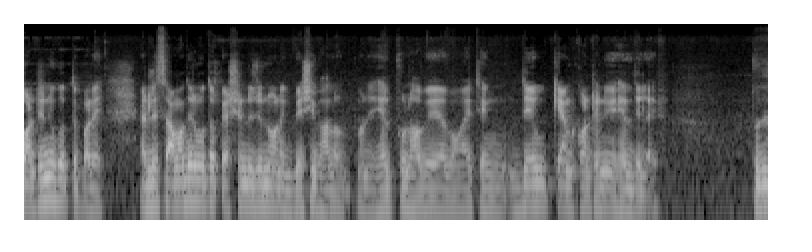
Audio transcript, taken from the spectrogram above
কন্টিনিউ করতে পারে অ্যাটলিস্ট আমাদের মতো পেশেন্টের জন্য অনেক বেশি ভালো মানে হেল্পফুল হবে এবং I think they can continue healthy life যদি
